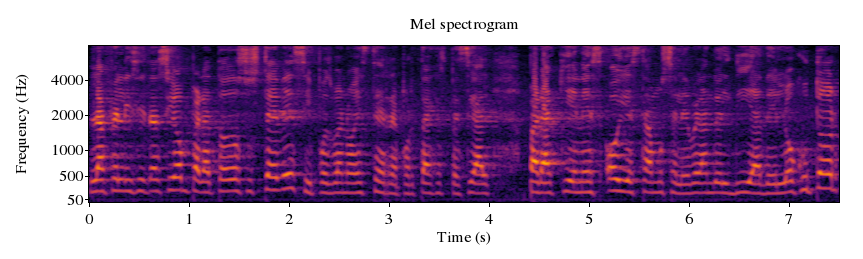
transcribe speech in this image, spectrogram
la felicitación para todos ustedes y pues bueno, este reportaje especial para quienes hoy estamos celebrando el Día del Locutor.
